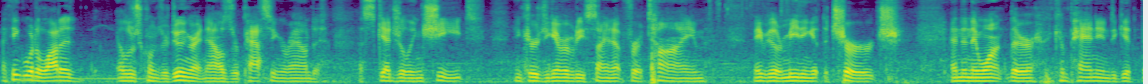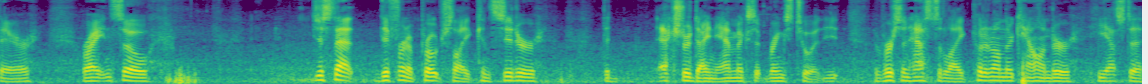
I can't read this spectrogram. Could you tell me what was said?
I think what a lot of elders quorums are doing right now is they're passing around a, a scheduling sheet, encouraging everybody to sign up for a time. Maybe they're meeting at the church, and then they want their companion to get there, right? And so, just that different approach, like consider extra dynamics it brings to it. The person has to like put it on their calendar. He has to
